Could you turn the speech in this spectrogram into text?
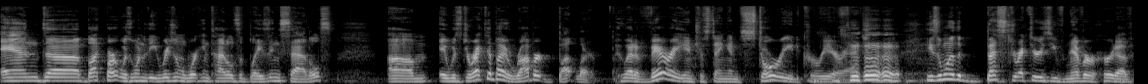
and uh, Black Bart was one of the original working titles of Blazing Saddles. Um, it was directed by Robert Butler, who had a very interesting and storied career, actually. He's one of the best directors you've never heard of.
